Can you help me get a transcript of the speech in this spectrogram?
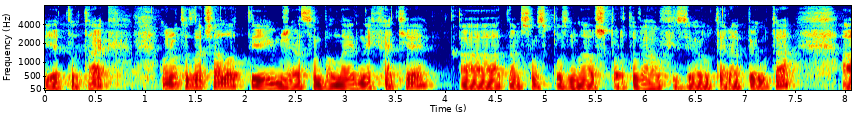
Je to tak. Ono to začalo tým, že ja som bol na jednej chate a tam som spoznal športového fyzioterapeuta a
